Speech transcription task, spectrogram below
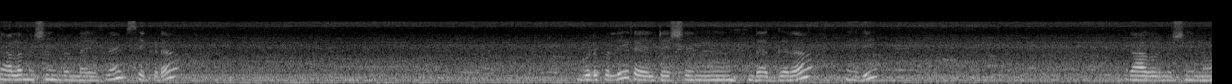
చాలా మిషన్లు ఉన్నాయి ఫ్రెండ్స్ ఇక్కడ. గుడిపల్లి రైల్ స్టేషన్ దగ్గర ఇది. రాగుల మిషను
